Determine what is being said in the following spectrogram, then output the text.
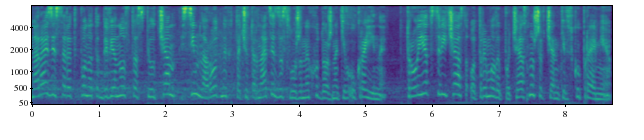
Наразі серед понад 90 спілчан 7 народних та 14 заслужених художників України. Троє в свій час отримали почесну Шевченківську премію.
